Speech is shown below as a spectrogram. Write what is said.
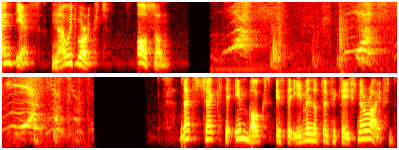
And yes, now it worked. Awesome. Yes! Yes, yes, yes, yes. Let's check the inbox if the email notification arrived.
